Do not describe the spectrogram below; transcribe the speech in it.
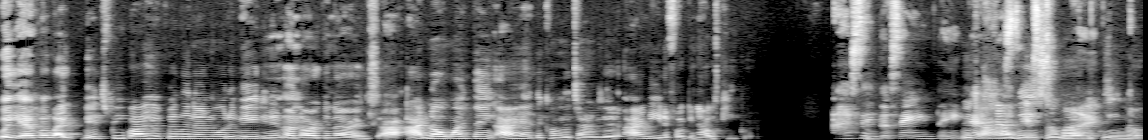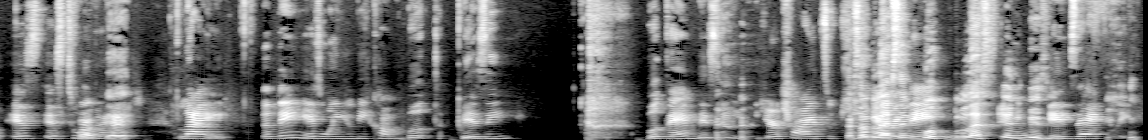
but yeah, but like, bitch, people out here feeling unmotivated and unorganized. I, I know one thing. I had to come to terms that I need a fucking housekeeper. I said the same thing. Bitch, That's I just need somebody to clean up. It's it's too Fuck much. that. Like the thing is, when you become booked, busy, booked and busy, you're trying to keep That's a blessing. everything- Book blessed and busy. Exactly.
